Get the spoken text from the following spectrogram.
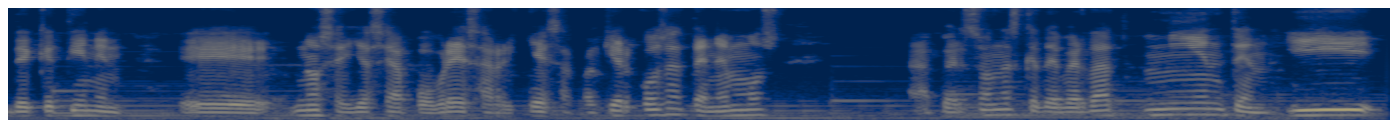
de que tienen, eh, no sé, ya sea pobreza, riqueza, cualquier cosa, tenemos a personas que de verdad mienten y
